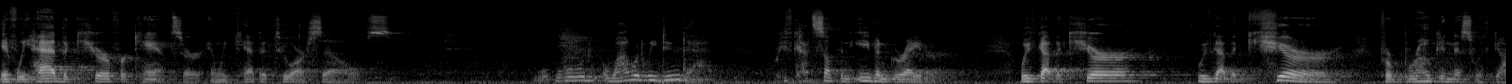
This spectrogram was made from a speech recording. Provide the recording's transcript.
if we had the cure for cancer and we kept it to ourselves, why would we do that? We've got something even greater. We've got the cure, we've got the cure for brokenness with God,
